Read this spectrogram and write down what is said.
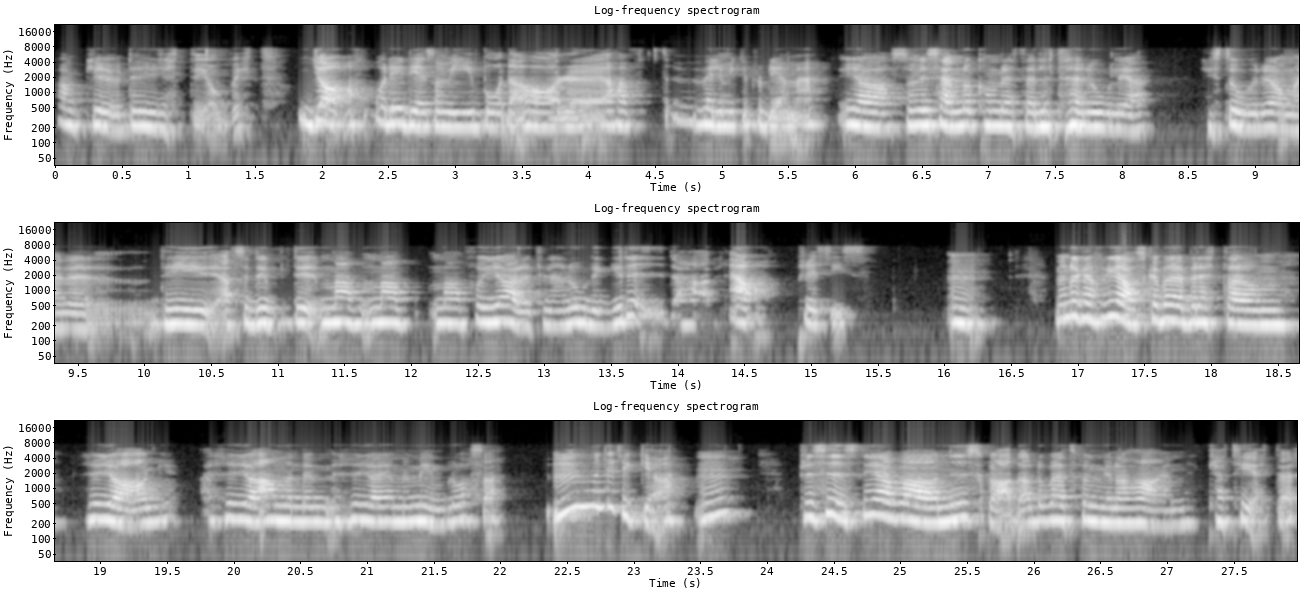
Ja, gud, det är ju jättejobbigt. Ja, och det är det som vi båda har eh, haft väldigt mycket problem med. Ja, som vi sen då kommer berätta lite roliga historier om. Eller, det är, alltså det, det, man, man, man får göra det till en rolig grej det här. Ja, precis. Mm. Men då kanske jag ska börja berätta om hur jag, hur jag använder, hur jag gör med min blåsa. Mm, det tycker jag. Mm. Precis när jag var nyskadad då var jag tvungen att ha en kateter.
